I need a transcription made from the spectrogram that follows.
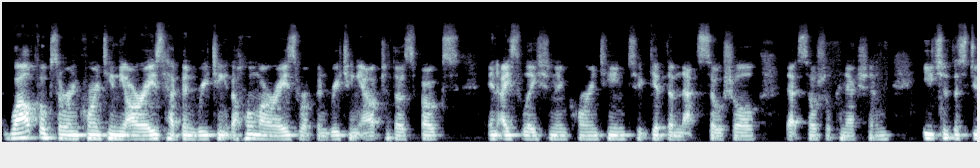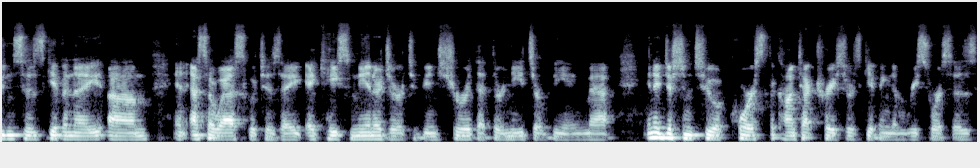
while folks are in quarantine, the RAs have been reaching, the home RAs have been reaching out to those folks in isolation and quarantine to give them that social that social connection. Each of the students is given a um, an SOS, which is a, a case manager to be ensured that their needs are being met. In addition to, of course, the contact tracers giving them resources,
